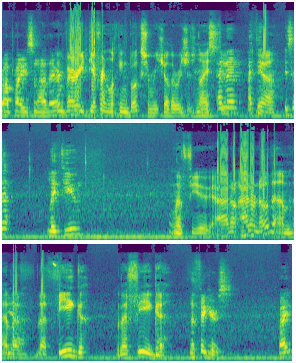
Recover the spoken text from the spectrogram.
I'll probably something out of there. and very different looking books from each other, which is nice too. And then I think yeah, is that Lakeview? the Fugue. I don't I don't know them. And Yeah. the the Fig, the Fig The figures, right?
